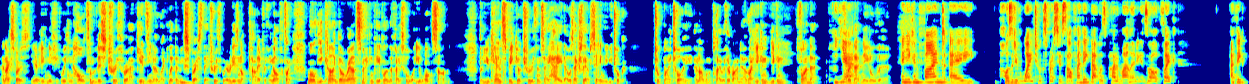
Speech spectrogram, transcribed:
and I suppose you know even if we can hold some of this truth for our kids, you know, like let them mm-hmm. express their truth where it is, not cut everything off. It's like, well, you can't go around smacking people in the face for what you want, son. But you can speak your truth and say, hey, that was actually upsetting that you took took my toy and I want to play with it right now. Like you can you can find that Yeah, thread that needle there. and you can find a positive way to express yourself. I think that was part of my learning as well. It's like I think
